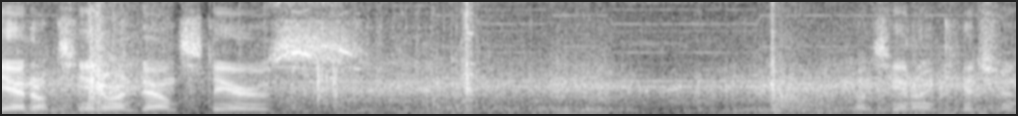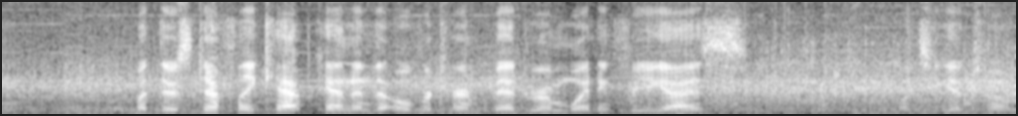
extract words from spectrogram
Okay, I don't see anyone downstairs. Don't see anyone in the kitchen. But there's definitely Kapkan in the overturned bedroom waiting for you guys. Once you get to him.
